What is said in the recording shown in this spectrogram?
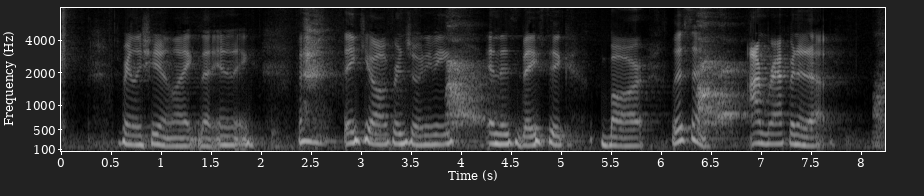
Apparently she didn't like that ending. Thank you all for joining me in this basic barre. Listen, I'm wrapping it up.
